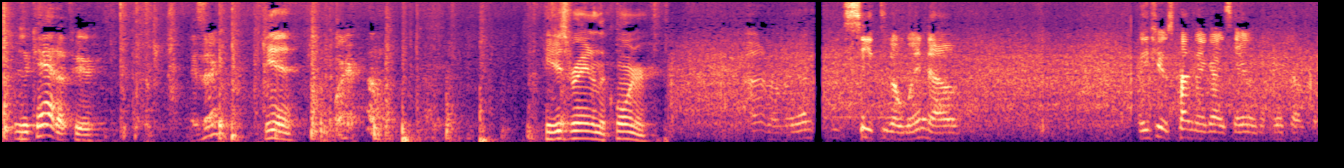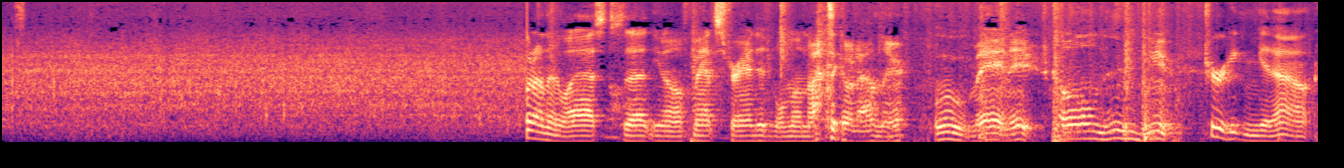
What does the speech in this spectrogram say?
There's a cat up here. Is there? Yeah, Where? he just ran in the corner. I don't know, man. You can see it through the window. I think she was cutting that guy's hair with a haircut Put on their last that you know if Matt's stranded, we'll know not to go down there. Ooh man, it is cold in here. Sure, he can get out.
